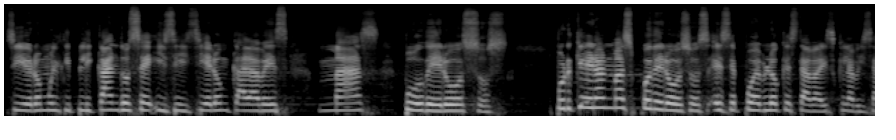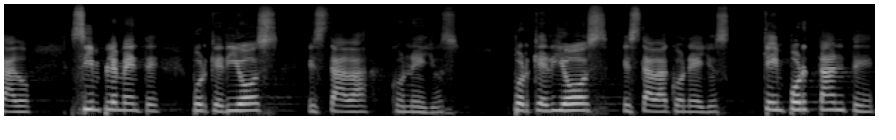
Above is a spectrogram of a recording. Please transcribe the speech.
siguieron multiplicándose y se hicieron cada vez más poderosos. ¿Por qué eran más poderosos ese pueblo que estaba esclavizado? Simplemente porque Dios estaba con ellos. Porque Dios estaba con ellos. Qué importante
